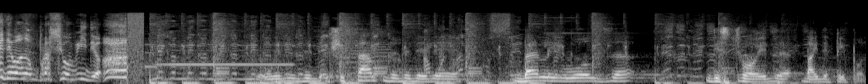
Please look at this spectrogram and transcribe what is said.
Vediamo ad un prossimo video. the, the Berlin walls destroyed by the people.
